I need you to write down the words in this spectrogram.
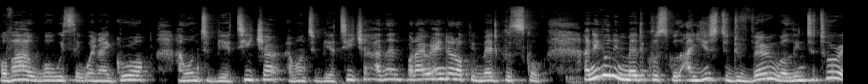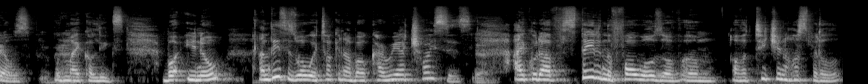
of how I always say, when I grow up, I want to be a teacher, I want to be a teacher. And then, but I ended up in medical school. And even in medical school, I used to do very well in tutorials with my colleagues. But, you know, and this is what we're talking about career choices. Yeah. I could have stayed in the four walls of, um, of a teaching hospital,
